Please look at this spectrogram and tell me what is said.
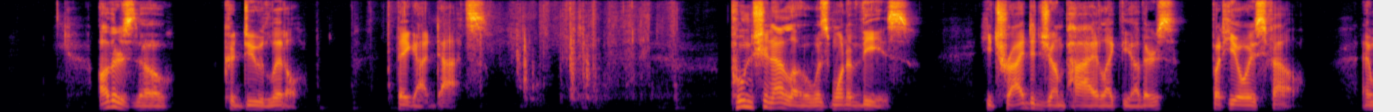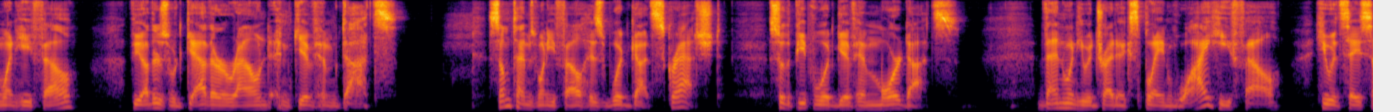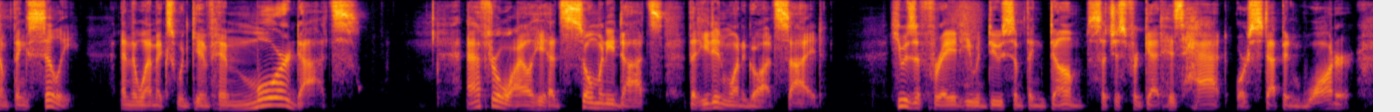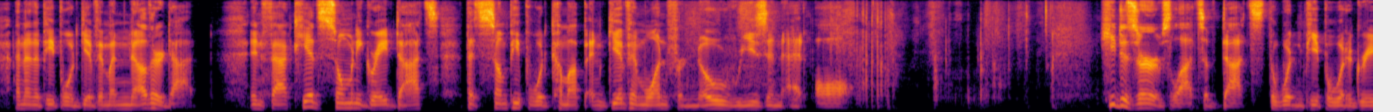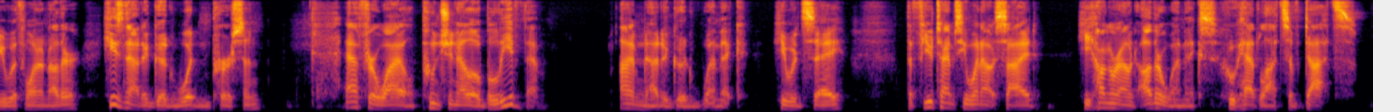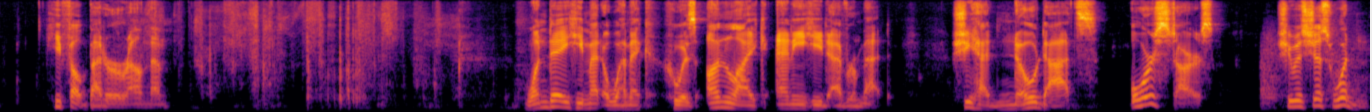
Others, though, could do little. They got dots. Punchinello was one of these. He tried to jump high like the others, but he always fell. And when he fell, the others would gather around and give him dots. Sometimes when he fell, his wood got scratched, so the people would give him more dots. Then, when he would try to explain why he fell, he would say something silly, and the Wemmicks would give him more dots. After a while, he had so many dots that he didn't want to go outside. He was afraid he would do something dumb, such as forget his hat or step in water, and then the people would give him another dot. In fact, he had so many gray dots that some people would come up and give him one for no reason at all. He deserves lots of dots, the wooden people would agree with one another. He's not a good wooden person. After a while, Punchinello believed them. I'm not a good Wemmick, he would say. The few times he went outside, he hung around other Wemmicks who had lots of dots. He felt better around them. One day he met a Wemmick who was unlike any he'd ever met. She had no dots or stars. She was just wooden.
